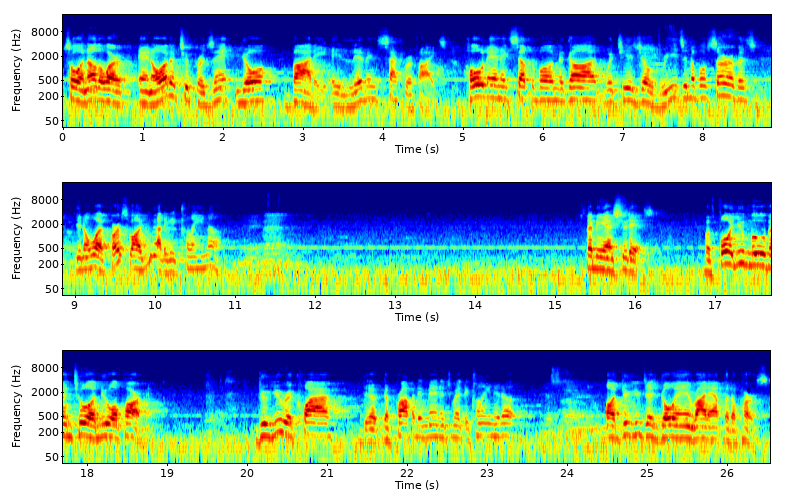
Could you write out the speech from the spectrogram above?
so, in other words, in order to present your body a living sacrifice, holy and acceptable unto God, which is your reasonable service, you know what? First of all, you got to get cleaned up. Amen. Let me ask you this. Before you move into a new apartment, do you require the, the property management to clean it up? Yes, sir. Or do you just go in right after the person?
